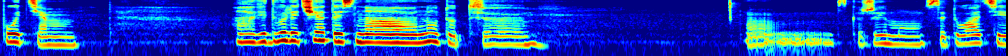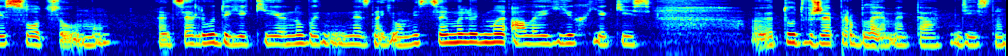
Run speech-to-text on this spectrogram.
Потім відволічетесь на ну тут. е, ем, скажімо, ситуації соціуму. Е, Це люди, які ну, ви не знайомі з цими людьми, але їх якісь е, тут вже проблеми, так, дійсно.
